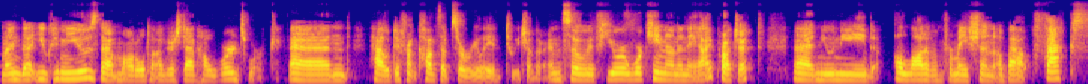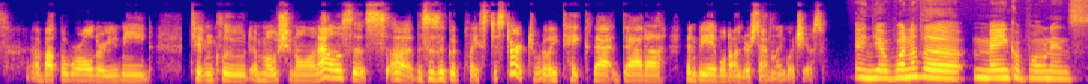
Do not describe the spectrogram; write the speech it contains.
and that you can use that model to understand how words work and how different concepts are related to each other. And so if you're working on an AI project and you need a lot of information about facts about the world or you need to include emotional analysis, uh, this is a good place to start to really take that data and be able to understand language use. And yeah, one of the main components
